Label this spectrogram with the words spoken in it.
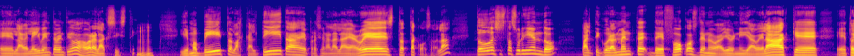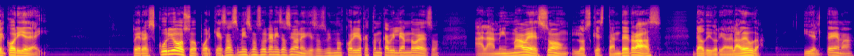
eh, la ley 2022, ahora la existe. Y hemos visto las cartitas, presionar a la IRS, toda esta cosa, ¿verdad? Todo eso está surgiendo particularmente de focos de Nueva York, Nidia Velázquez, todo el corillo de ahí. Pero es curioso porque esas mismas organizaciones y esos mismos corillos que están cabildeando eso, a la misma vez son los que están detrás de auditoría de la deuda y del tema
